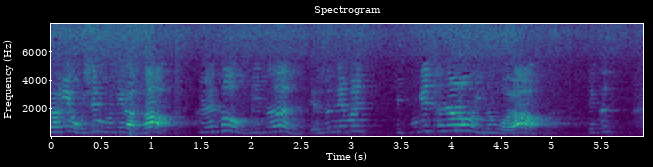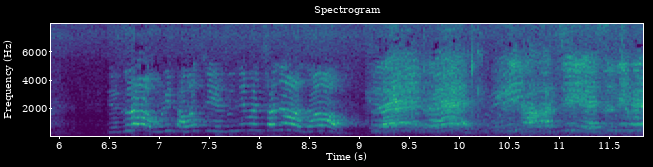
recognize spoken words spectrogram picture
세상에 오신 분이란다. 그래서 우리는 예수님을 기쁘게 찬양하고 있는 거야. 얘들, 얘들아, 우리 다 같이 예수님을 찬양하자. 그래, 그래. 우리 다 같이 예수님을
